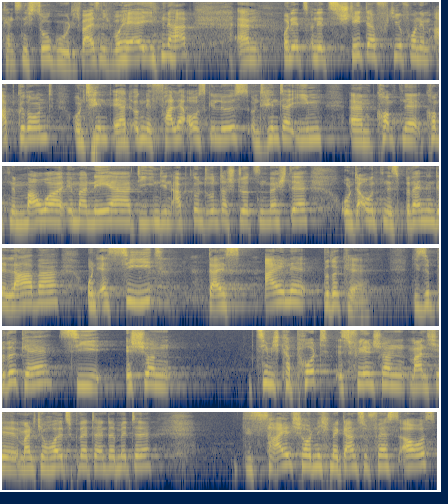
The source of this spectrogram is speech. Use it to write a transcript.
kenne es nicht so gut, ich weiß nicht, woher er ihn hat. Ähm, und, jetzt, und jetzt steht er hier vor einem Abgrund und hin, er hat irgendeine Falle ausgelöst und hinter ihm ähm, kommt, eine, kommt eine Mauer immer näher, die ihn den Abgrund runterstürzen möchte. Und da unten ist brennende Lava und er sieht, da ist eine Brücke diese Brücke, sie ist schon ziemlich kaputt. Es fehlen schon manche, manche Holzbretter in der Mitte. Das Seil schaut nicht mehr ganz so fest aus,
